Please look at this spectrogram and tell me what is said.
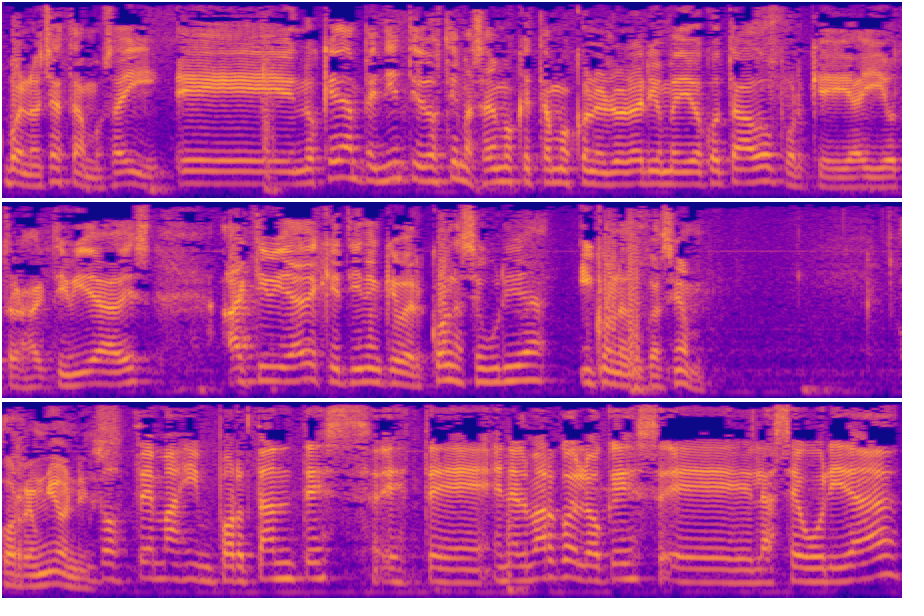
Bueno, ya estamos ahí. Eh, nos quedan pendientes dos temas. Sabemos que estamos con el horario medio acotado porque hay otras actividades. Actividades que tienen que ver con la seguridad y con la educación. O reuniones. Dos temas importantes este, en el marco de lo que es eh, la seguridad.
